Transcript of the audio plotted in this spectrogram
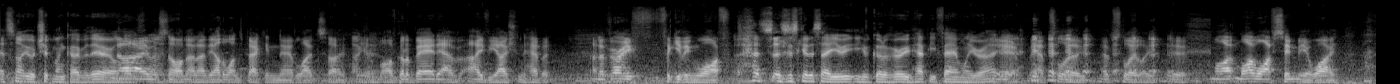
That's not your chipmunk over there. no, it's not. No, no, the other one's back in Adelaide. So yeah, I've got a bad av- aviation habit and a very forgiving wife. I was just going to say you, you've got a very happy family, right? Yeah, absolutely, absolutely. Yeah. My, my wife sent me away.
